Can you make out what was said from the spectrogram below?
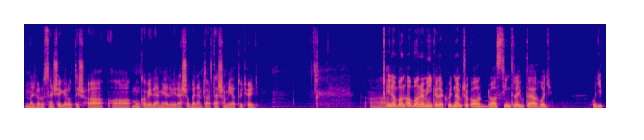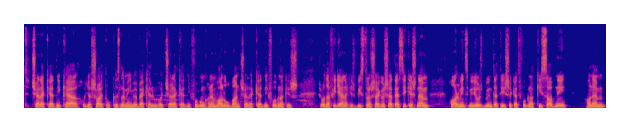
nagy valószínűséggel ott is a, a munkavédelmi előírások be nem tartása miatt, úgyhogy én abban, abban reménykedek, hogy nem csak arra a szintre jut el, hogy hogy itt cselekedni kell, hogy a sajtóközleménybe bekerül, hogy cselekedni fogunk, hanem valóban cselekedni fognak, és, és odafigyelnek, és biztonságosát teszik, és nem 30 milliós büntetéseket fognak kiszabni, hanem,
